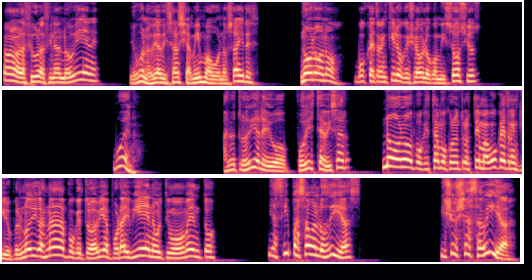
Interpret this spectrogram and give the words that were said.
No, no, la figura al final no viene. Digo, bueno, voy a avisar ya mismo a Buenos Aires. No, no, no. Vos tranquilo que yo hablo con mis socios. Bueno. Al otro día le digo, ¿pudiste avisar? No, no, porque estamos con otros temas. Boca tranquilo, pero no digas nada porque todavía por ahí viene a último momento. Y así pasaban los días. Y yo ya sabía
